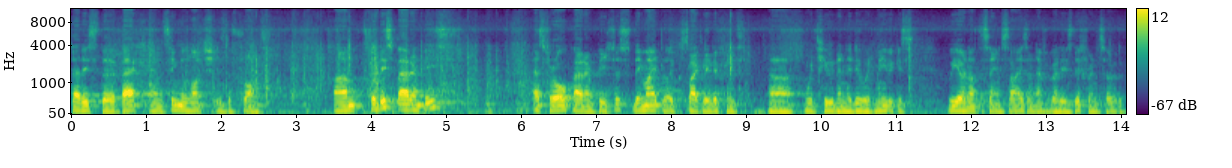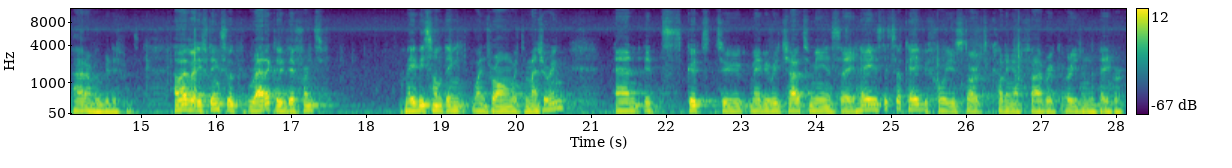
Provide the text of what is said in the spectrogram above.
that is the back and single notch is the front. Um, for this pattern piece, as for all pattern pieces, they might look slightly different uh, with you than they do with me because we are not the same size and everybody is different, so the pattern will be different. However, if things look radically different, maybe something went wrong with the measuring, and it's good to maybe reach out to me and say, hey, is this okay before you start cutting up fabric or even the paper,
